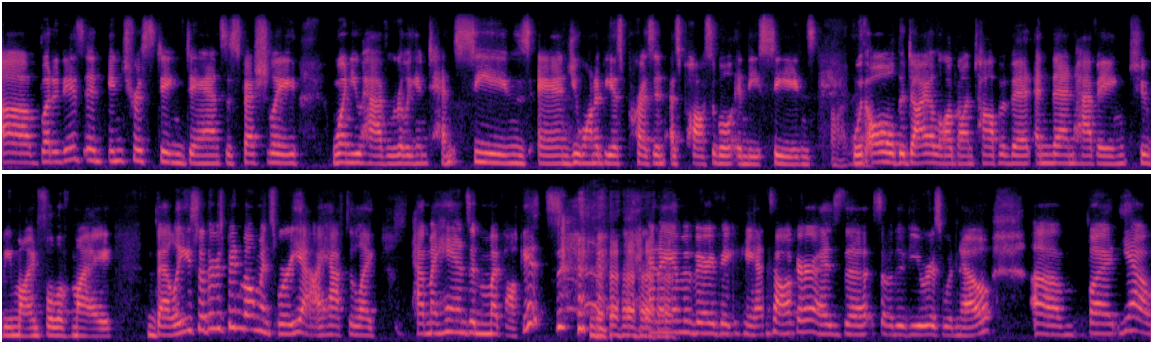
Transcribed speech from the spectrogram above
Uh, but it is an interesting dance, especially when you have really intense scenes and you want to be as present as possible in these scenes oh, with all the dialogue on top of it. And then having to be mindful of my belly. So there's been moments where, yeah, I have to like have my hands in my pockets, and I am a very big hand talker, as the some of the viewers would know. Um, but yeah,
